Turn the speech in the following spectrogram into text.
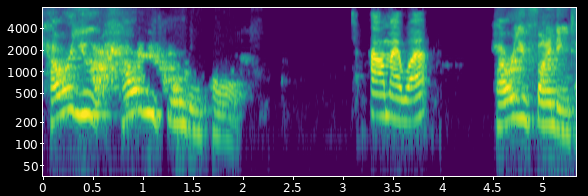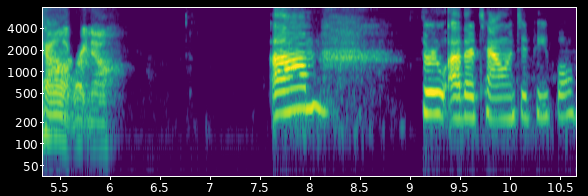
How are you? How are you finding talent? How am I what? How are you finding talent right now? Um, through other talented people.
